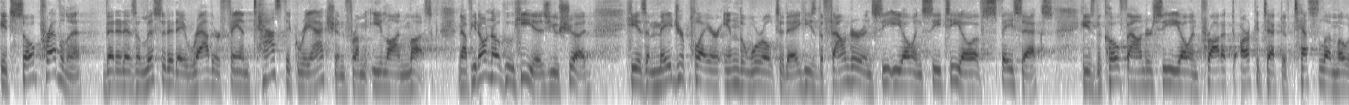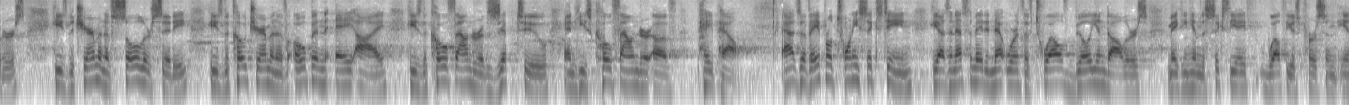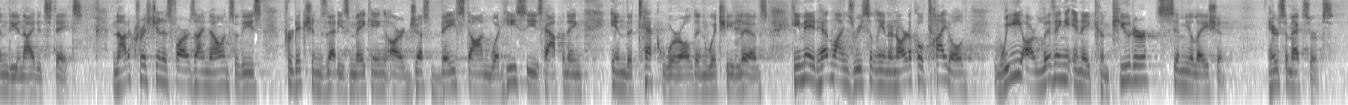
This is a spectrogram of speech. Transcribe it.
It's so prevalent that it has elicited a rather fantastic reaction from Elon Musk. Now, if you don't know who he is, you should. He is a major player in the world today. He's the founder and CEO and CTO of SpaceX. He's the co founder, CEO, and product architect of Tesla Motors. He's the chairman of Solar City. He's the co chairman of OpenAI. He's the co founder of Zip2, and he's co founder of PayPal. As of April 2016, he has an estimated net worth of $12 billion, making him the 68th wealthiest person in the United States. Not a Christian, as far as I know, and so these predictions that he's making are just based on what he sees happening in the tech world in which he lives. He made headlines recently in an article titled, We Are Living in a Computer Simulation. Here's some excerpts.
